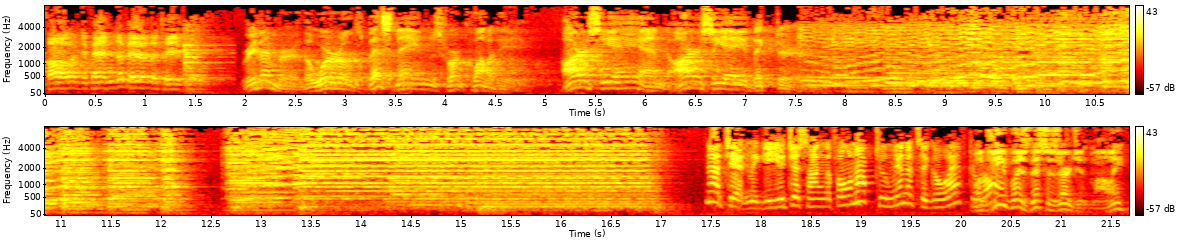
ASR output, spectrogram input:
for dependability. Remember the world's best names for quality. RCA and RCA Victor. Not yet, McGee. You just hung the phone up two minutes ago after Well, all. gee whiz, this is urgent, Molly.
